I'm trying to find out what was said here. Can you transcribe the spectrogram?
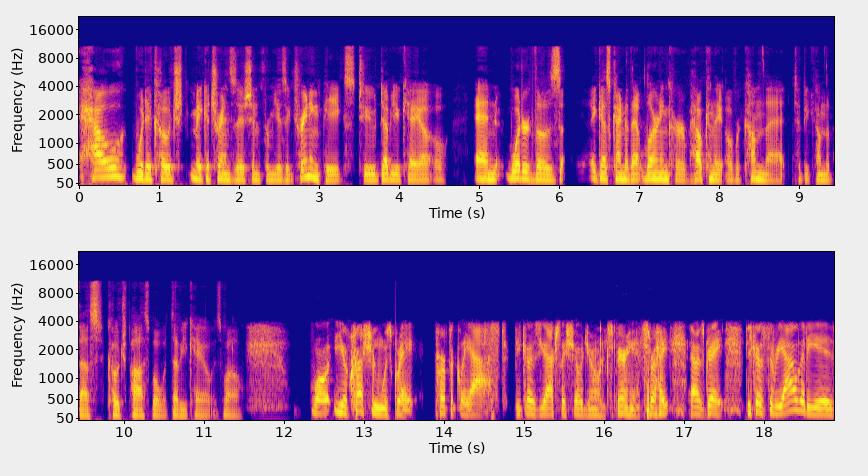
How would a coach make a transition from using Training Peaks to WKO? And what are those, I guess, kind of that learning curve? How can they overcome that to become the best coach possible with WKO as well? Well, your question was great perfectly asked because you actually showed your own experience, right? That was great. Because the reality is,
